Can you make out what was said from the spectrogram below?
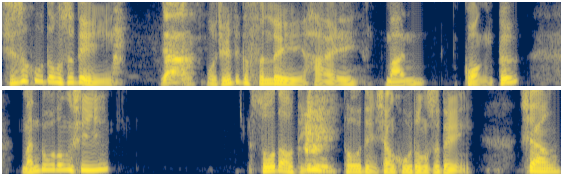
其实互动式电影，对啊，我觉得这个分类还蛮广的，蛮多东西说到底 都有点像互动式电影，像《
